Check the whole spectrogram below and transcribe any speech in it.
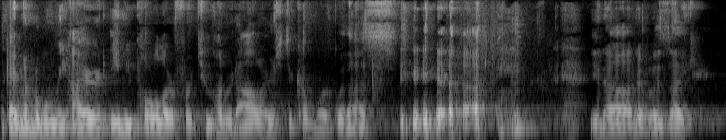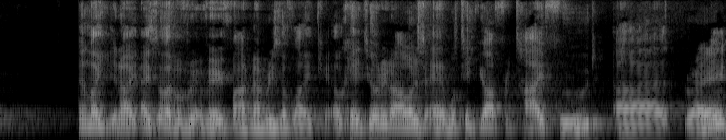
Like I remember when we hired Amy Poehler for two hundred dollars to come work with us. you know, and it was like and like you know, I, I still have a very fond memories of like, okay, two hundred dollars, and we'll take you out for Thai food, uh, right?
